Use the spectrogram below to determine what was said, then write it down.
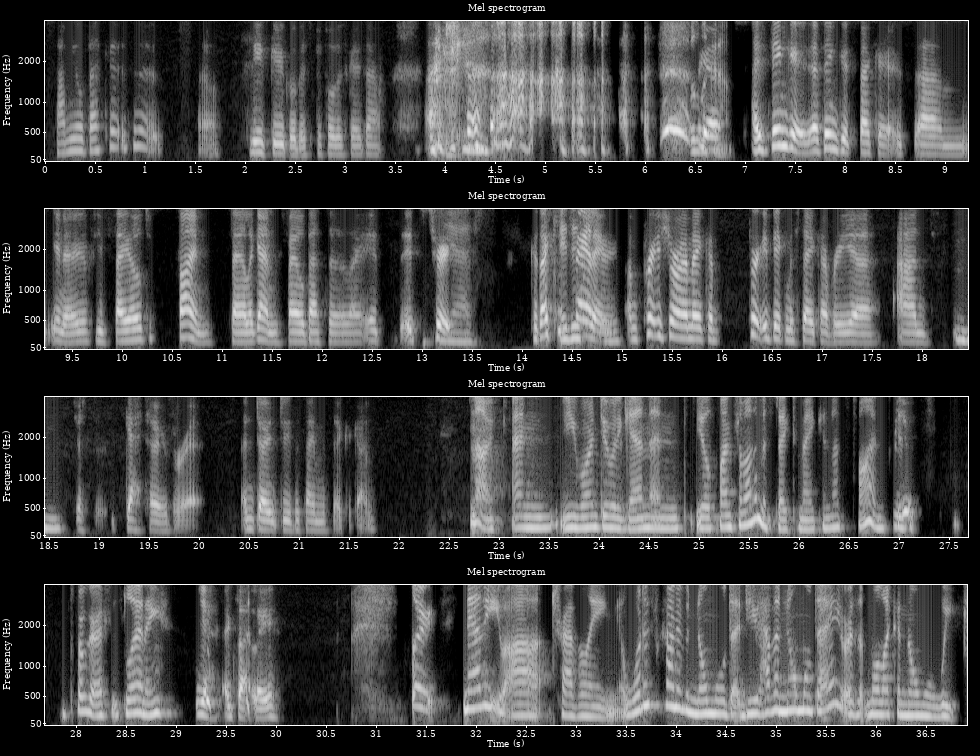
samuel beckett isn't it oh please google this before this goes out We'll Yeah. I think it. I think it's Beckett. It's um, you know, if you failed, fine, fail again, fail better. Like it's it's true Yes. because I keep It failing. I'm pretty sure I make a pretty big mistake every year, and hmm just get over it and don't do the same mistake again. No, and you won't do it again, and you'll find some other mistake to make, and that's fine because Yep. it's, it's progress, it's learning. Yeah, exactly. So now that you are traveling, what is kind of a normal day? Do you have a normal day, or is it more like a normal week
